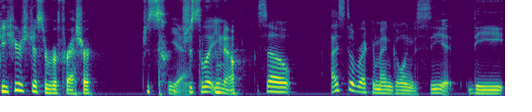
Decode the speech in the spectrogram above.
here's just a refresher. Just Yeah. just to let you know. So I still recommend going to see it. The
